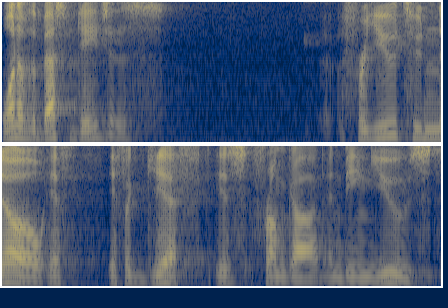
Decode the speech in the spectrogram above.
One of the best gauges for you to know if, if a gift is from God and being used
